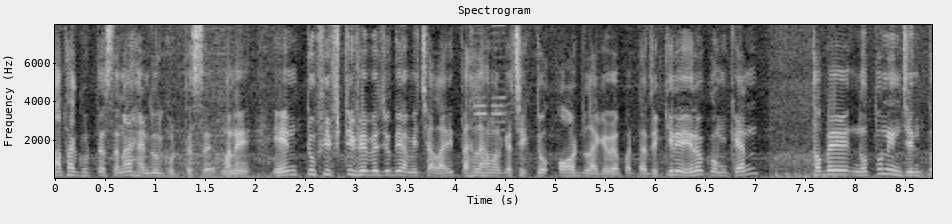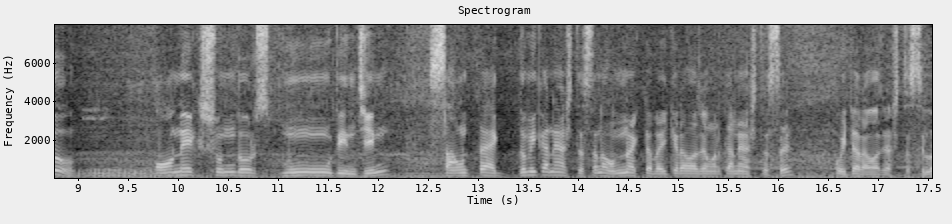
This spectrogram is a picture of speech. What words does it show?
মাথা ঘুরতেছে না হ্যান্ডেল ঘুরতেছে। মানে এন টু ফিফটি ভেবে যদি আমি চালাই, তাহলে আমার কাছে একটু অড লাগে ব্যাপারটা যে, কিরে, এরকম কেন? তবে নতুন ইঞ্জিন তো অনেক সুন্দর স্মুথ ইঞ্জিন সাউন্ডটা একদমই কানে আসতেছে না, অন্য একটা বাইকের আওয়াজ আমার কানে আসতেছে। ওইটার আওয়াজ আসতেছিল।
